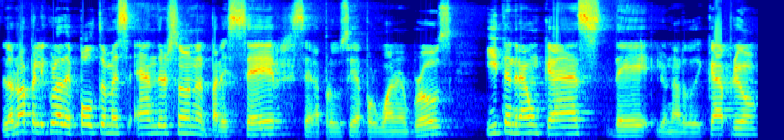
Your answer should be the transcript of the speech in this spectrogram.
La nueva película de Paul Thomas Anderson, al parecer, será producida por Warner Bros y tendrá un cast de Leonardo DiCaprio,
